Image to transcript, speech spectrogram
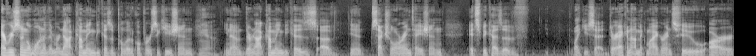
every single one of them are not coming because of political persecution. Yeah. You know, they're not coming because of you know sexual orientation. It's because of, like you said, they're economic migrants who are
